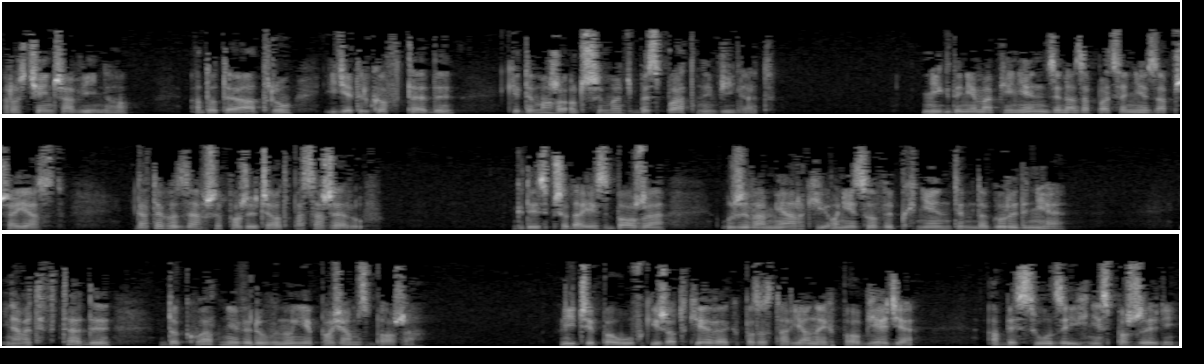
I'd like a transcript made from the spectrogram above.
Rozcieńcza wino, a do teatru idzie tylko wtedy, kiedy może otrzymać bezpłatny bilet. Nigdy nie ma pieniędzy na zapłacenie za przejazd, dlatego zawsze pożycza od pasażerów. Gdy sprzedaje zboże, używa miarki o nieco wypchniętym do góry dnie i nawet wtedy dokładnie wyrównuje poziom zboża. Liczy połówki rzodkiewek pozostawionych po obiedzie, aby słudzy ich nie spożyli.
